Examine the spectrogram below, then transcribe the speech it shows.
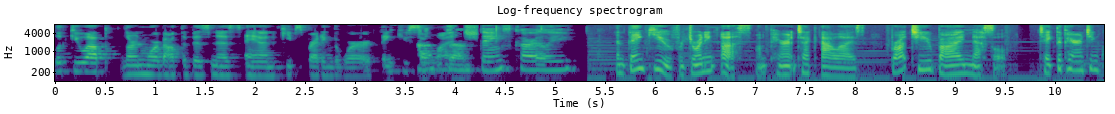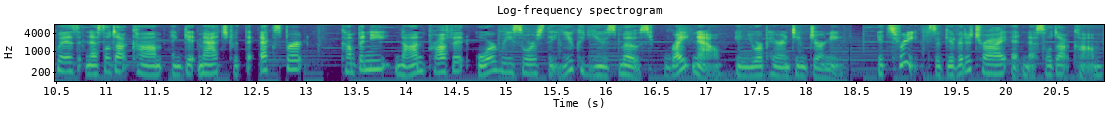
look you up, learn more about the business, and keep spreading the word. Thank you so awesome. much. Thanks, Carly. And thank you for joining us on Parent Tech Allies, brought to you by Nessle. Take the parenting quiz at Nessle.com and get matched with the expert company, nonprofit, or resource that you could use most right now in your parenting journey. It's free, so give it a try at Nessle.com.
